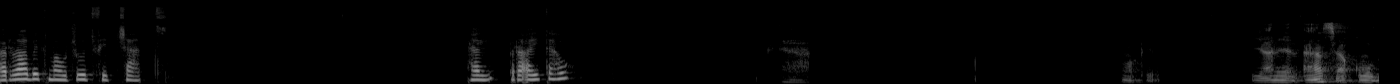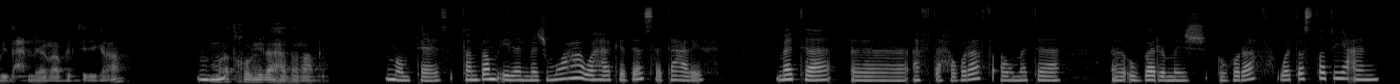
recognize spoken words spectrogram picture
الرابط موجود في الشات. هل رأيته؟ أوكي. يعني الآن سأقوم بتحميل رابط تليجرام. ثم مهم. أدخل إلى هذا الرابط. ممتاز. تنضم إلى المجموعة وهكذا ستعرف متى آه، أفتح غرف أو متى آه، أبرمج غرف وتستطيع أن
